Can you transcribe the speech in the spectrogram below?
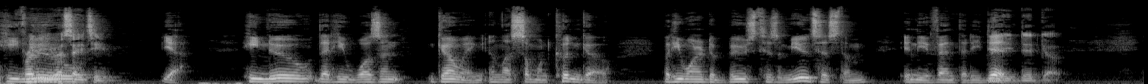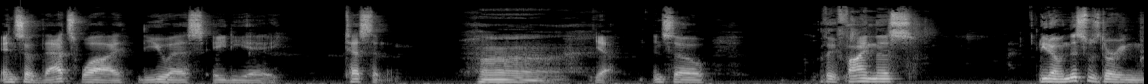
he for knew, the USA team. Yeah, he knew that he wasn't going unless someone couldn't go, but he wanted to boost his immune system in the event that he did. He did. did go. and so that's why the U.S. ADA tested him. Huh. Yeah. And so they find this, you know, and this was during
